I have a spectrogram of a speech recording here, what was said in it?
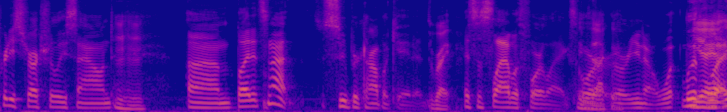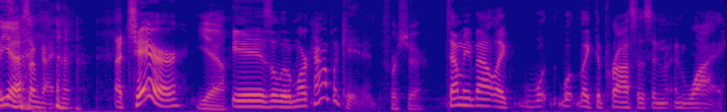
pretty structurally sound, hmm um, but it's not super complicated. Right. It's a slab with four legs, or, Exactly. or you know, with Yeah, legs yeah. of some kind. a chair Yeah, is a little more complicated. for sure. Tell me about like what, what like the process and, and why.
